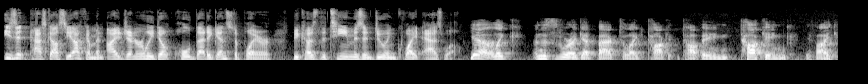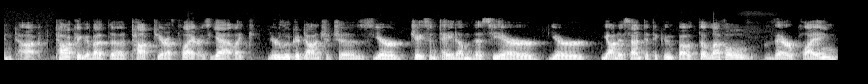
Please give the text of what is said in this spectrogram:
isn't Pascal Siakam, and I generally don't hold that against a player because the team isn't doing quite as well. Yeah, like and this is where I get back to like talk, topping, talking, if I can talk, talking about the top tier of players. Yeah, like your Luka Doncic's, your Jayson Tatum this year, your Giannis Antetokounmpo, the level they're playing,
